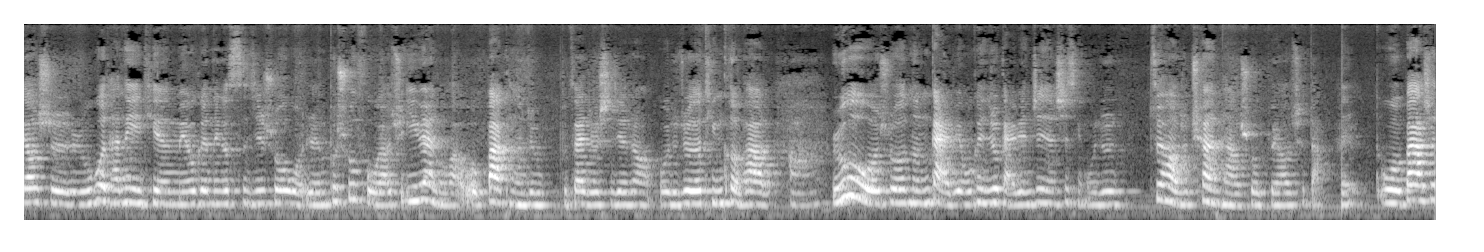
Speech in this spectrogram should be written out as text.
要是如果他那一天没有跟那个司机说我人不舒服，我要去医院的话，我爸可能就不在这个世界上了。我就觉得挺可怕的。啊，如果我说能改变，我肯定就改变这件事情。我就最好是劝他说不要去打。我爸是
